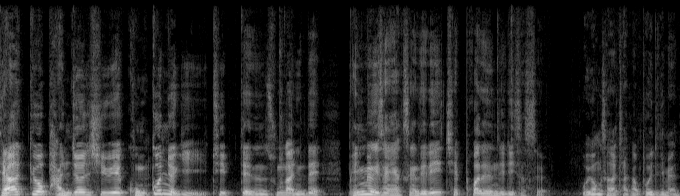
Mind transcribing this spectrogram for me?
대학교 반전 시위에 공권력이 투입되는 순간인데 100명 이상의 학생들이 체포가 되는 일이 있었어요. 뭐 영상을 잠깐 보여드리면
